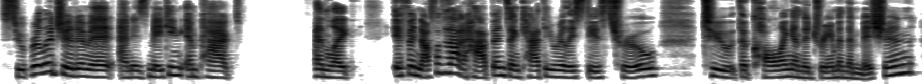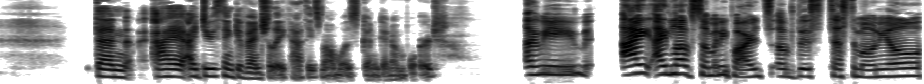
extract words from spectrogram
super legitimate and is making impact and like, if enough of that happens and Kathy really stays true to the calling and the dream and the mission, then I, I do think eventually Kathy's mom was going to get on board. I mean, I, I love so many parts of this testimonial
